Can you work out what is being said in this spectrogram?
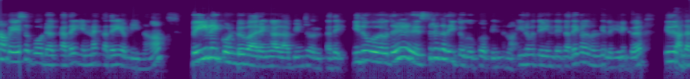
நான் பேச போற கதை என்ன கதை அப்படின்னா வெயிலை கொண்டு வாருங்கள் அப்படின்ற ஒரு கதை. இது ஒரு சிறுகதை தொகுப்பு அப்படின்னு சொல்லலாம். இருபத்தி ஐந்து கதைகள் வந்து இதுல இருக்கு. இது அந்த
